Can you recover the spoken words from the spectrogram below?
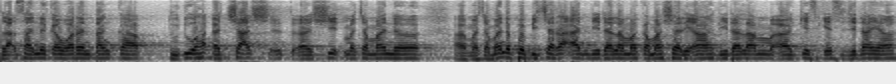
laksanakan waran tangkap tuduh uh, charge uh, sheet macam mana uh, macam mana perbicaraan di dalam mahkamah syariah di dalam uh, kes-kes jenayah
